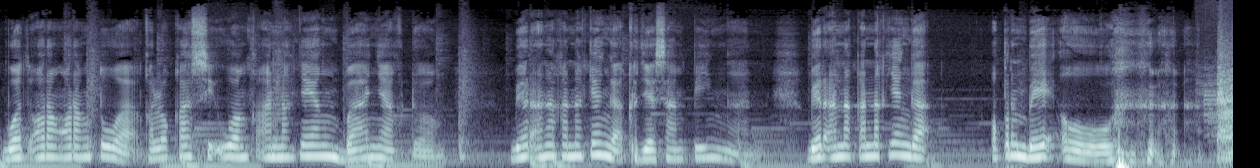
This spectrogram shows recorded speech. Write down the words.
Buat orang-orang tua kalau kasih uang ke anaknya yang banyak dong biar anak-anaknya nggak kerja sampingan. Biar anak-anaknya nggak open bo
